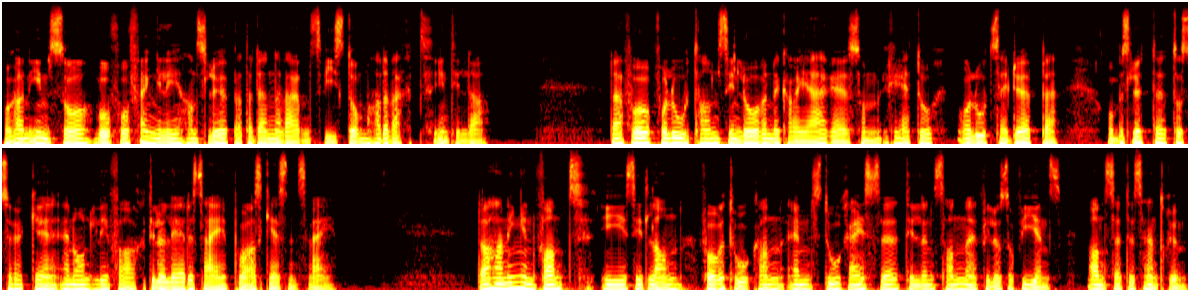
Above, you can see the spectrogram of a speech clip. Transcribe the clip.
og han innså hvor forfengelig hans løp etter denne verdens visdom hadde vært inntil da. Derfor forlot han sin lovende karriere som retor og lot seg døpe, og besluttet å søke en åndelig far til å lede seg på askesens vei. Da han ingen fant i sitt land, foretok han en stor reise til den sanne filosofiens ansette sentrum,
